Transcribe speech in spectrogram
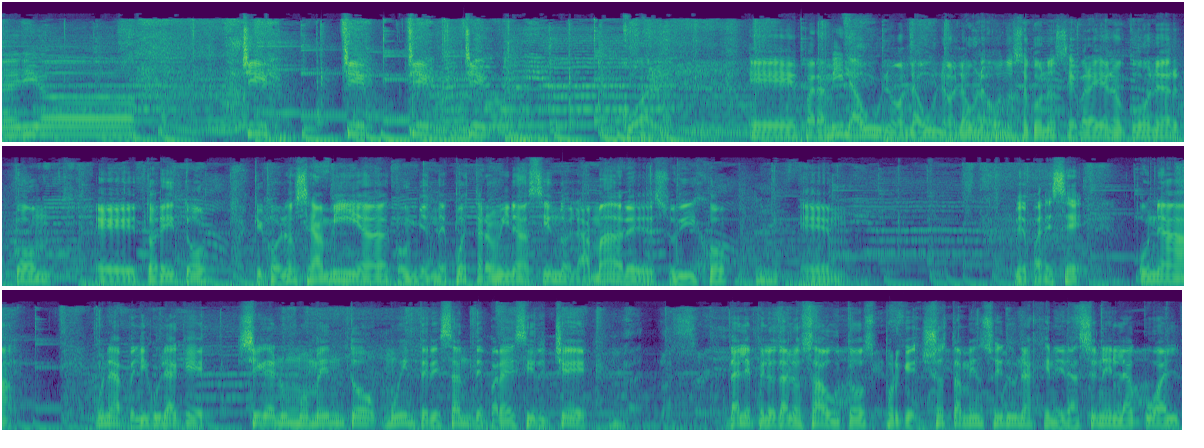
Adiós. Chip, chip, chip, chip. ¿Cuál? Eh, para mí la 1, la 1, la 1, La cuando uno. se conoce Brian O'Connor con eh, Toreto, que conoce a Mia, con quien después termina siendo la madre de su hijo. Eh, me parece una, una película que llega en un momento muy interesante para decir, che, dale pelota a los autos, porque yo también soy de una generación en la cual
